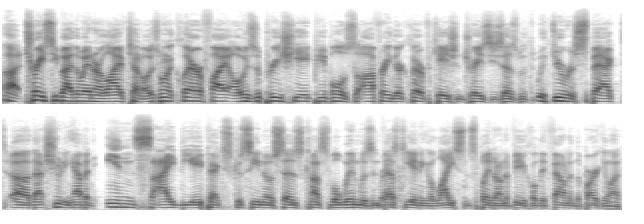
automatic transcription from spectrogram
Uh, Tracy, by the way, in our live chat, always want to clarify. Always appreciate people offering their clarification. Tracy says, with, with due respect, uh, that shooting happened inside the Apex Casino. Says Constable Wynn was investigating a license plate on a vehicle they found in the parking lot.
